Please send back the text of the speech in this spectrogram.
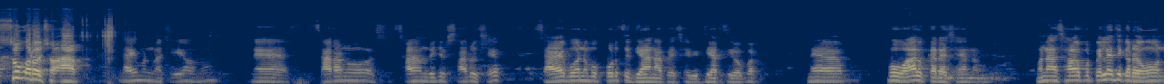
શું કરો છો આપ? ડાયમંડમાં છે એવાનું ને સારાનું શાળાનું રિઝલ્ટ સારું છે. સાહેબોને બહુ પૂરતું ધ્યાન આપે છે વિદ્યાર્થીઓ પર. ને બહુ વાલ કરે છે અને મને આ શાળા પર પહેલેથી કર્યો હું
